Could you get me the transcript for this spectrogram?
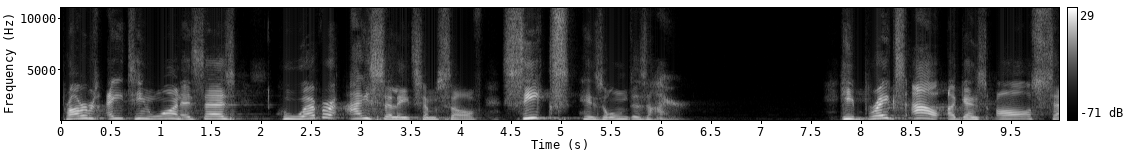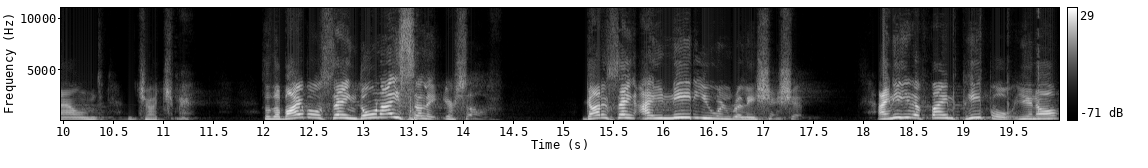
Proverbs 18:1, it says, whoever isolates himself seeks his own desire. He breaks out against all sound judgment. So the Bible is saying, don't isolate yourself. God is saying, I need you in relationship. I need you to find people, you know,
